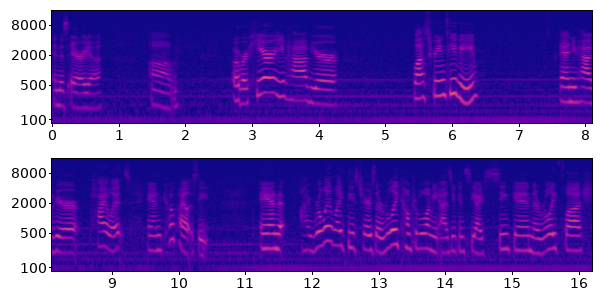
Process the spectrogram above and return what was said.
in this area. Um, over here you have your flat screen TV and you have your pilot and co-pilot seat. And I really like these chairs. They're really comfortable. I mean, as you can see, I sink in. They're really plush.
